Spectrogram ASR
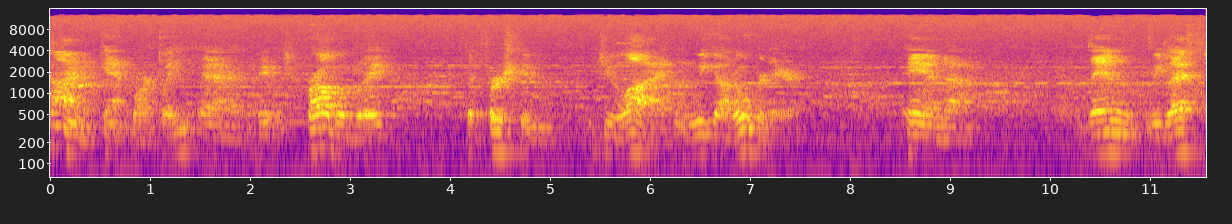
time at Camp Barkeley. Uh, It was probably the first of July when we got over there. And uh, then we left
